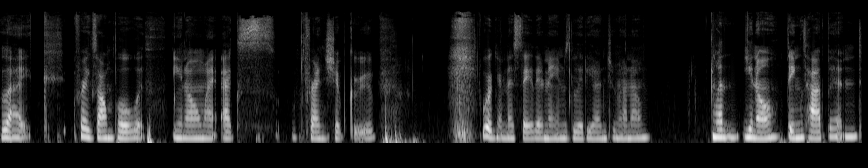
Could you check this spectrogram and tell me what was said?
like for example with you know, my ex friendship group. We're gonna say their names, Lydia and Jimena. When, you know, things happened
